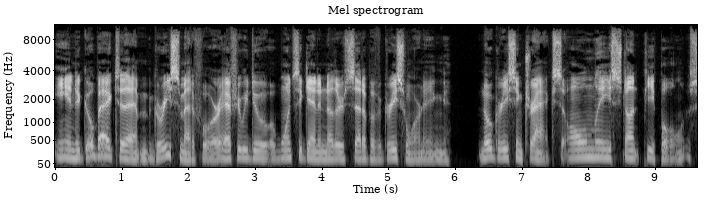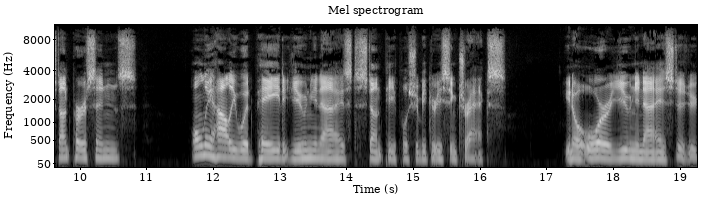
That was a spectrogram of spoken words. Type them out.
And to go back to that grease metaphor, after we do once again another setup of a grease warning, no greasing tracks, only stunt people, stunt persons, only Hollywood paid unionized stunt people should be greasing tracks. You know, or unionized uh,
